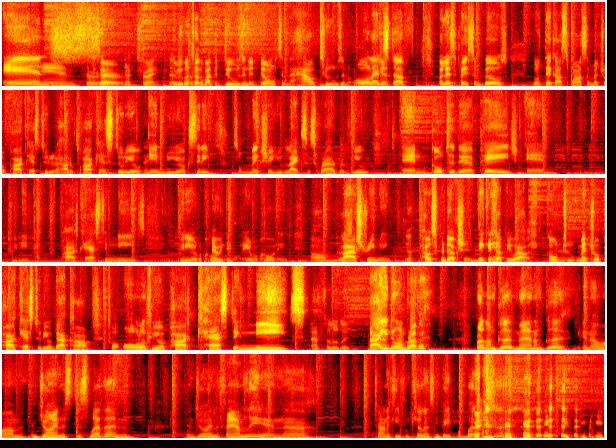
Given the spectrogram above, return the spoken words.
and, and serve. serve. That's right. That's so we're gonna right. talk about the do's and the don'ts and the how tos and all that yeah. stuff. But let's pay some bills. We're gonna thank our sponsor, Metro Podcast Studio, the hottest podcast studio thank in you. New York City. So make sure you like, subscribe, review, and go to their page. And if you need podcasting needs, video recording, everything, audio recording, um, live streaming, yep. post production. They can help you out. Go yeah. to metropodcaststudio.com for all of your podcasting needs. Absolutely. So how Absolutely. you doing, brother? Brother, I'm good, man. I'm good. You know, I'm enjoying this this weather and enjoying the family and uh trying to keep from killing some people, but I'm good.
